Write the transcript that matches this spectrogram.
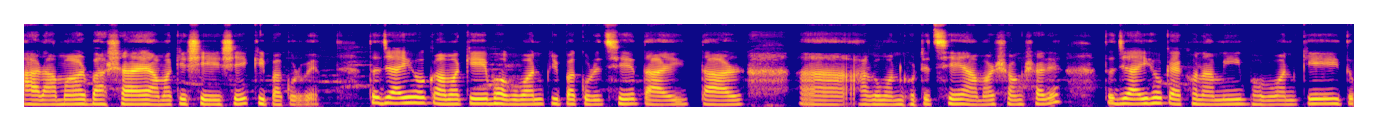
আর আমার বাসায় আমাকে সে এসে কৃপা করবে। তো যাই হোক, আমাকে ভগবান কৃপা করেছে, তাই তার আগমন ঘটেছে আমার সংসারে। তো যাই হোক, এখন আমি ভগবানকে এই তো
